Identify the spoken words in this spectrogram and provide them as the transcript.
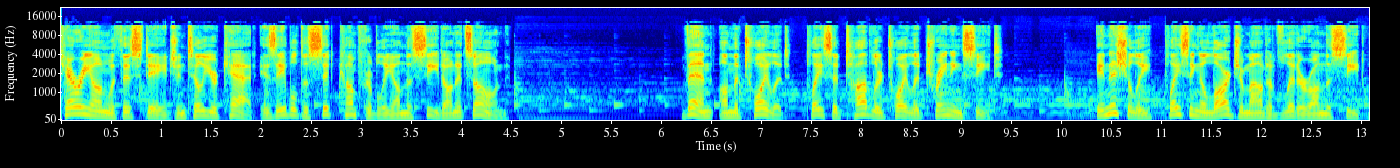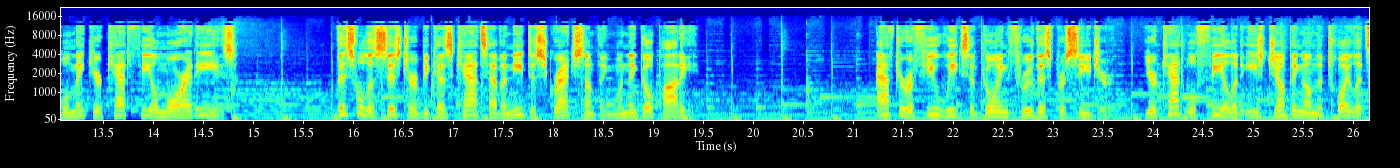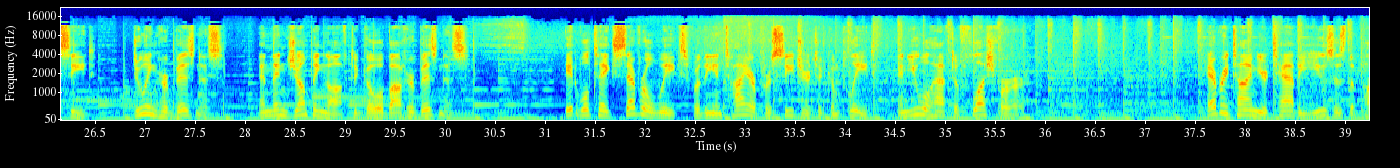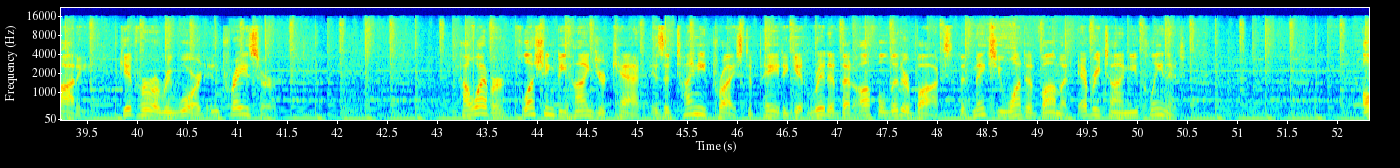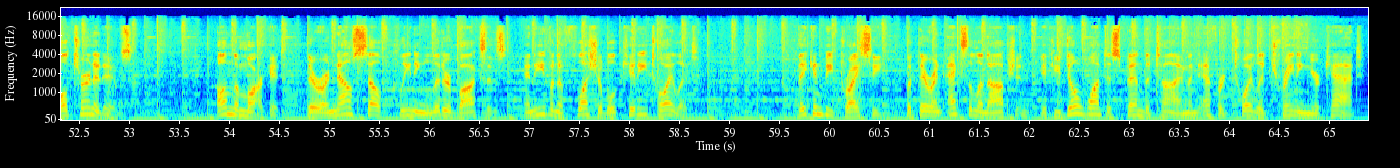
Carry on with this stage until your cat is able to sit comfortably on the seat on its own. Then, on the toilet, place a toddler toilet training seat. Initially, placing a large amount of litter on the seat will make your cat feel more at ease. This will assist her because cats have a need to scratch something when they go potty. After a few weeks of going through this procedure, your cat will feel at ease jumping on the toilet seat, doing her business, and then jumping off to go about her business. It will take several weeks for the entire procedure to complete, and you will have to flush for her. Every time your tabby uses the potty, give her a reward and praise her. However, flushing behind your cat is a tiny price to pay to get rid of that awful litter box that makes you want to vomit every time you clean it. Alternatives on the market, there are now self-cleaning litter boxes and even a flushable kitty toilet. They can be pricey, but they're an excellent option if you don't want to spend the time and effort toilet training your cat.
